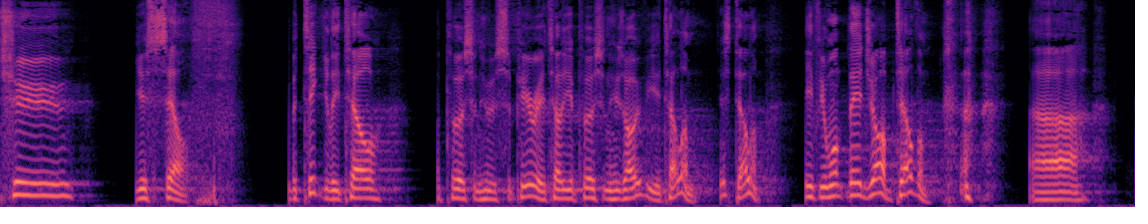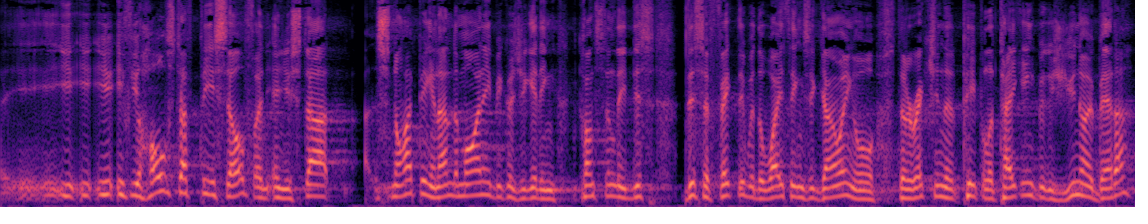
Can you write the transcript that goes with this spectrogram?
to yourself. Particularly tell a person who is superior, tell your person who's over you, tell them. Just tell them. If you want their job, tell them. uh, if you hold stuff to yourself and, and you start sniping and undermining because you're getting constantly dis- disaffected with the way things are going or the direction that people are taking because you know better,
